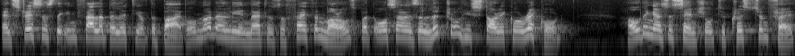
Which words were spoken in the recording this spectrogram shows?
and stresses the infallibility of the Bible, not only in matters of faith and morals, but also as a literal historical record, holding as essential to Christian faith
